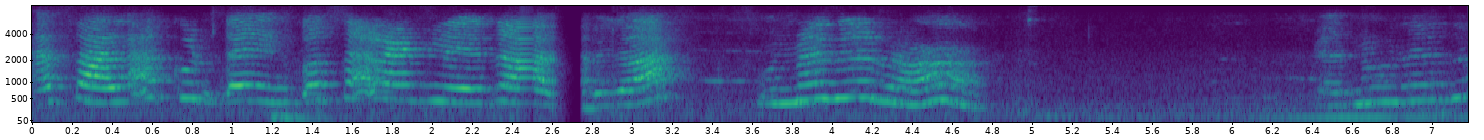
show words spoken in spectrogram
రెండు సలాడ్ ఇంకో లేదా అదిగా ఉన్నది రా ఎందుకు లేదు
